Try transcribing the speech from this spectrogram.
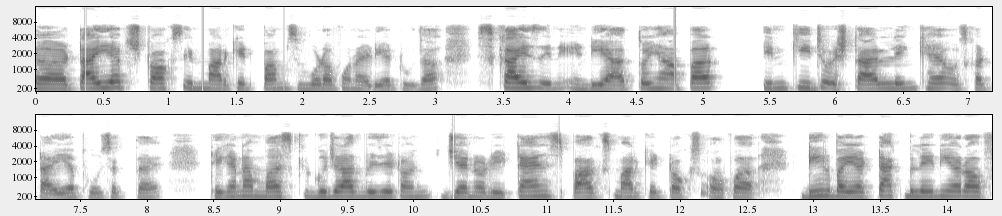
tie up stocks in market pumps Vodafone Idea to the skies in India तो यहाँ पर इनकी जो स्टार लिंक है, उसका टाई अप हो सकता है। ठीक है ना? Musk Gujarat visit on January ten sparks market talks of a deal by a tech billionaire of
